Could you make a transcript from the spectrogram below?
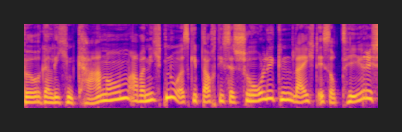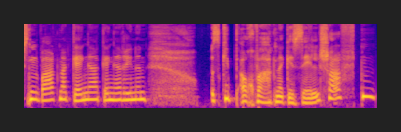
bürgerlichen Kanon, aber nicht nur. Es gibt auch diese schrulligen, leicht esoterischen Wagner-Gänger, Gängerinnen. Es gibt auch Wagner-Gesellschaften.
